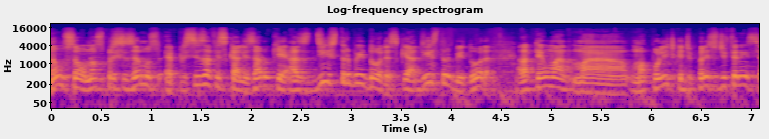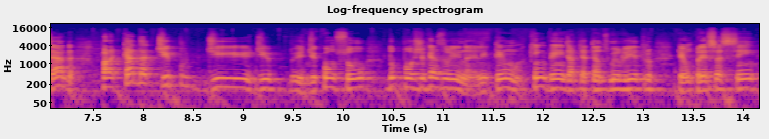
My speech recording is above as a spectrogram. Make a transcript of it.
Não são. Nós precisamos, é, precisa fiscalizar o quê? As distribuidoras, que a distribuidora, ela tem uma, uma, uma política de preço diferenciada para cada tipo de, de, de consumo do posto de gasolina. Ele tem uma, quem vende até tantos mil litros, tem um preço assim,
